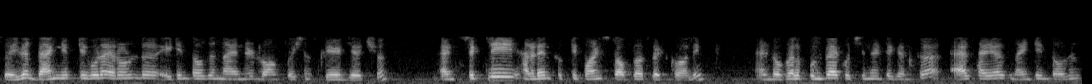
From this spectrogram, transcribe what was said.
సో ఈవెన్ బ్యాంక్ నిఫ్టీ కూడా around eighteen thousand nine hundred long positions create చేయొచ్చు. And strictly hundred and fifty points top loss పెట్టుకోవాలి. అండ్ ఒకవేళ పుల్ బ్యాక్ వచ్చిందంటే కనుక as high as nineteen thousand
